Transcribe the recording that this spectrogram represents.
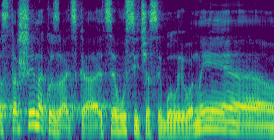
е, старшина козацька, це в усі часи були. Вони е,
